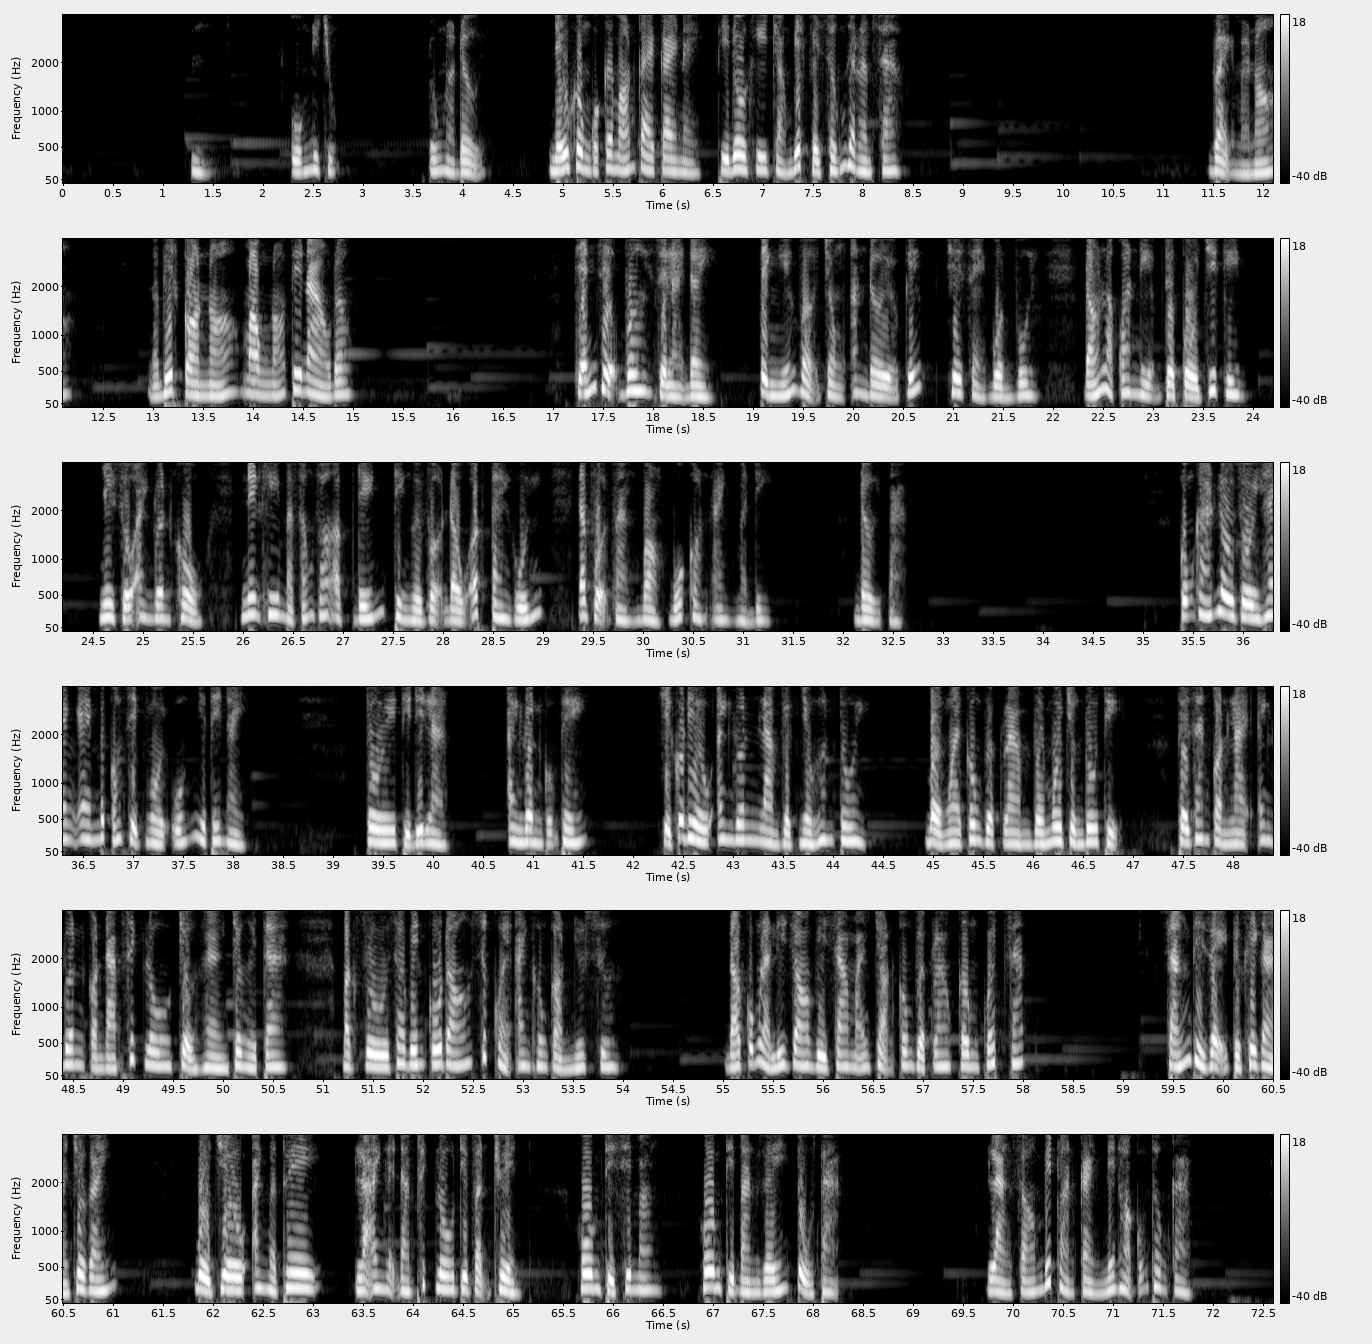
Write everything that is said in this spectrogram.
Ừ Uống đi chú. Đúng là đợi Nếu không có cái món cay cay này, Thì đôi khi chẳng biết phải sống ra làm sao. Vậy mà nó Nó biết con nó, Mong nó thế nào đâu. Chén rượu vơi rồi lại đầy. Tình nghĩa vợ chồng ăn đời ở kiếp, Chia sẻ buồn vui. Đó là quan niệm từ cổ chi kim. Nhưng số anh Luân khổ, Nên khi mà sóng gió ập đến Thì người vợ đầu ấp tay gối, Đã vội vàng bỏ bố con anh mà đi. Đời bà. Cũng khá lâu rồi hai anh em mới có dịp ngồi uống như thế này. Tôi thì đi làm, Anh Luân cũng thế. Chỉ có điều anh Luân làm việc nhiều hơn tôi. Bởi ngoài công việc làm về môi trường đô thị, Thời gian còn lại anh Luân còn đạp xích lô chở hàng cho người ta, Mặc dù do biến cố đó sức khỏe anh không còn như xưa. Đó cũng là lý do vì sao mà anh chọn công việc lao công quét rác. Sáng thì dậy từ khi gà chưa gáy. Buổi chiều anh mà thuê là anh lại đạp xích lô đi vận chuyển. Hôm thì xi măng, hôm thì bàn ghế, tủ tạ. Làng xóm biết hoàn cảnh nên họ cũng thông cảm.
